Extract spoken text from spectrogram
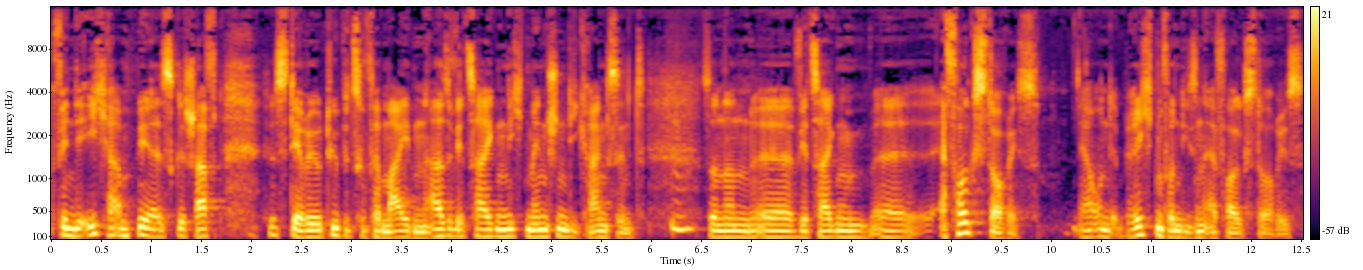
finde ich, haben wir es geschafft, Stereotype zu vermeiden. Also wir zeigen nicht Menschen, die krank sind, mhm. sondern äh, wir zeigen äh, Erfolgsstories ja, und berichten von diesen Erfolgsstories.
